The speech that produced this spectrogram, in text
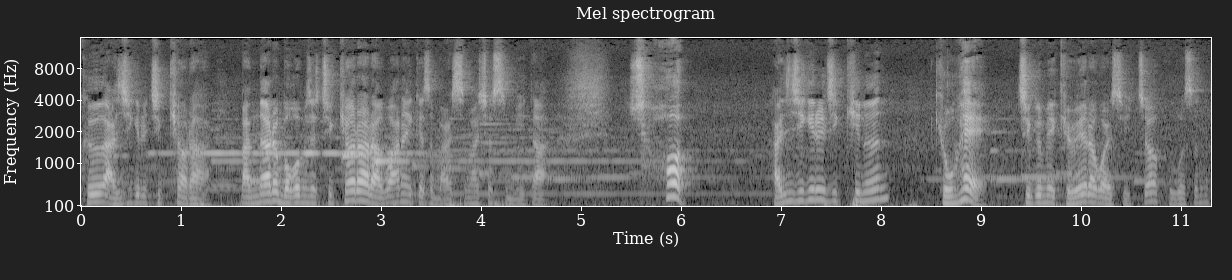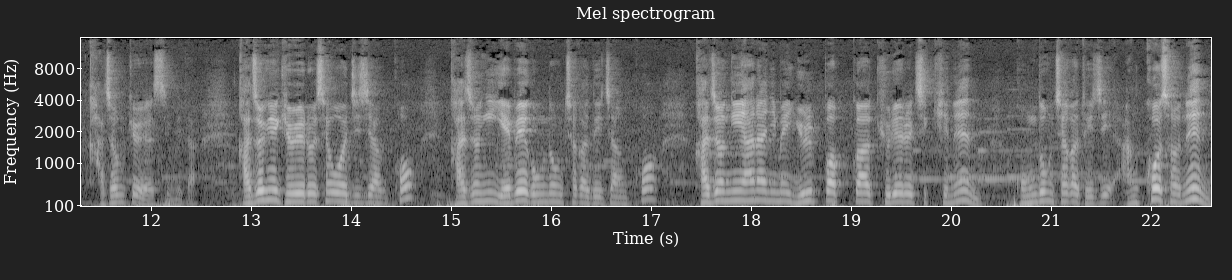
그 안식일을 지켜라. 만나를 먹으면서 지켜라라고 하나님께서 말씀하셨습니다. 첫 안식일을 지키는 교회, 지금의 교회라고 할 수 있죠. 그것은 가정교회였습니다. 가정의 교회로 세워지지 않고 가정이 예배 공동체가 되지 않고 가정이 하나님의 율법과 규례를 지키는 공동체가 되지 않고서는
